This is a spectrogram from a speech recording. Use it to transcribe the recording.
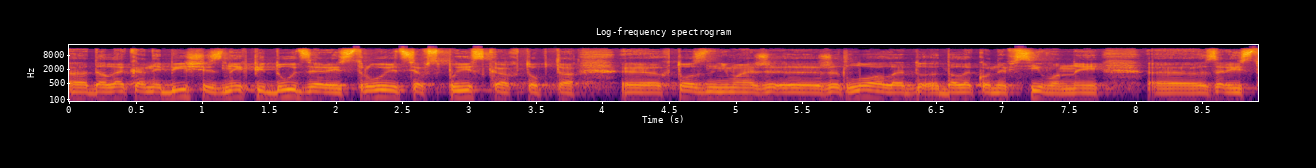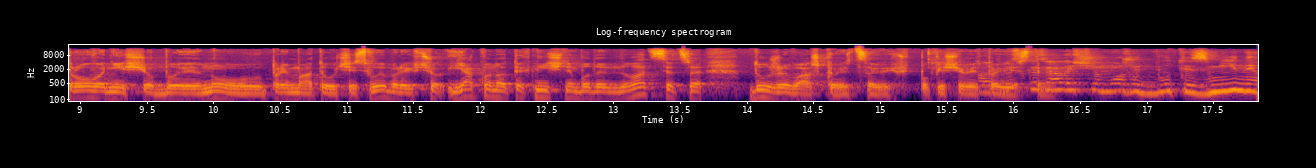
е, далеко не більшість з них підуть, зареєструються в списках. Тобто, е, хто знімає е, житло, але далеко не всі вони е, зареєстровані, щоб ну, приймати участь в виборах. Що як воно технічно буде відбуватися, це дуже важко це поки що От ви відповісти. сказали, що можуть бути зміни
